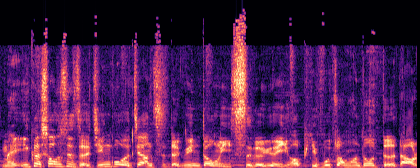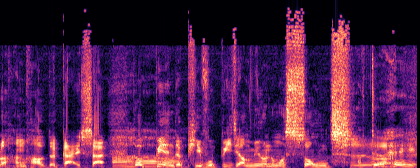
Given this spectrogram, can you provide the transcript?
每一个受试者经过这样子的运动，以四个月以后，皮肤状况都得到了很好的改善，都变得皮肤比较没有那么松弛了。对，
